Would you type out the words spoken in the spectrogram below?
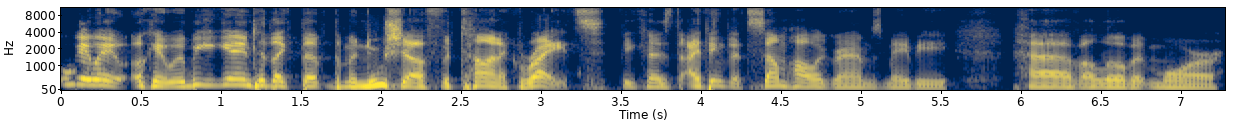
wait wait okay well, we can get into like the, the minutia of photonic rights because i think that some holograms maybe have a little bit more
